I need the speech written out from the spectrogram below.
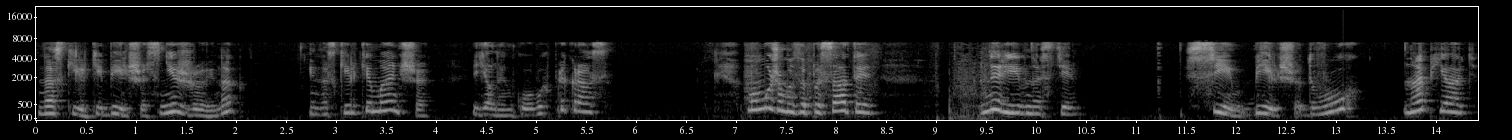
Наскільки більше сніжинок і наскільки менше ялинкових прикрас. Ми можемо записати нерівності 7 більше 2 на 5,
